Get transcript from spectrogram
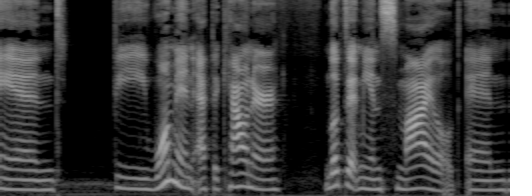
And the woman at the counter looked at me and smiled. And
